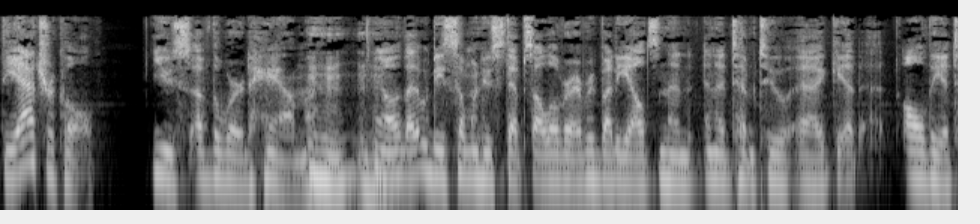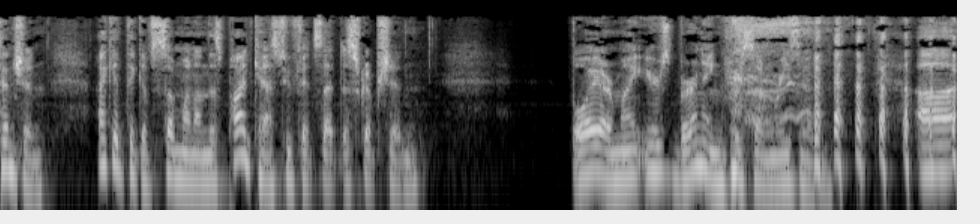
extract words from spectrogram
theatrical use of the word ham. You know, that would be someone who steps all over everybody else in an, an attempt to uh, get all the attention. I could think of someone on this podcast who fits that description. Boy, are my ears burning for some reason. uh,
